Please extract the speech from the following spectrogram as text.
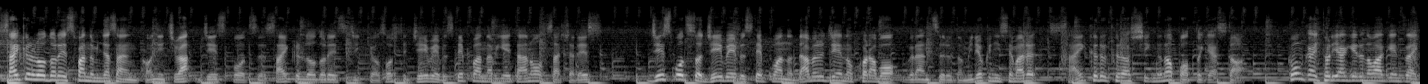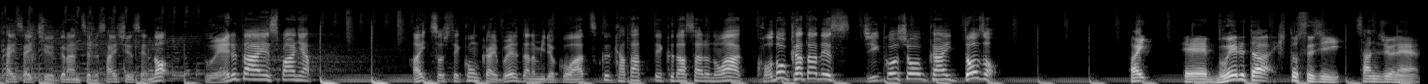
サイクルロードレースファンの皆さんこんにちは。J スポーツサイクルロードレース実況そして JWAVE ステップ1ナビゲーターのサッシャです。J SPORTS と J-WAVE STEP ONE の WJ のコラボグランツールの魅力に迫るサイクルクロッシングのポッドキャスト。今回取り上げるのは現在開催中グランツール最終戦のブエルタ・エスパーニャ。はいそして今回ブエルタの魅力を熱く語ってくださるのはこの方です。自己紹介どうぞ。はい、えー、ブエルタ一筋30年。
